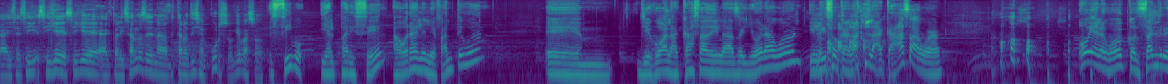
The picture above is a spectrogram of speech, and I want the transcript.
Ya, y se sigue, sigue, sigue actualizándose la- esta noticia en curso. ¿Qué pasó? Sí, y al parecer, ahora el elefante, weón, eh, llegó a la casa de la señora, weón, y le hizo cagar la casa, weón. Oye, el weón con sangre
